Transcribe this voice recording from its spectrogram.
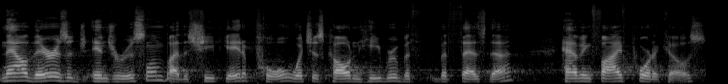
Now, there is a, in Jerusalem by the sheep gate a pool, which is called in Hebrew Bethesda, having five porticos.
